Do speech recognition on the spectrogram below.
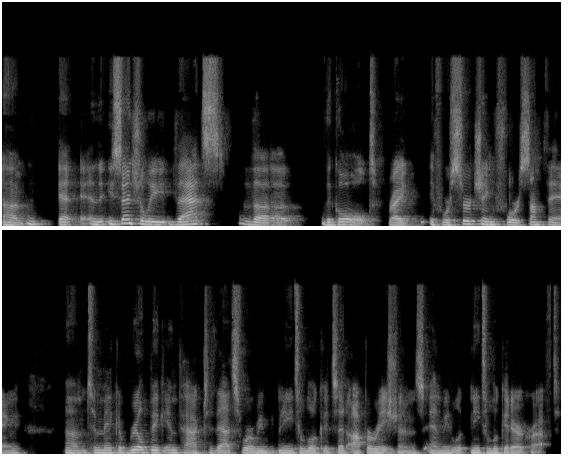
Um, and, essentially, that's the the gold, right? If we're searching for something um, to make a real big impact, that's where we need to look. It's at operations, and we look, need to look at aircraft.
